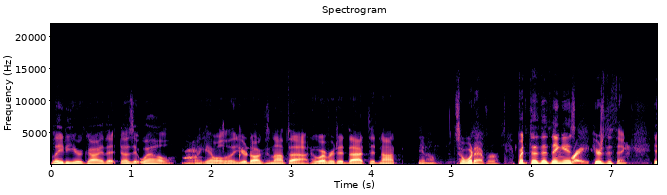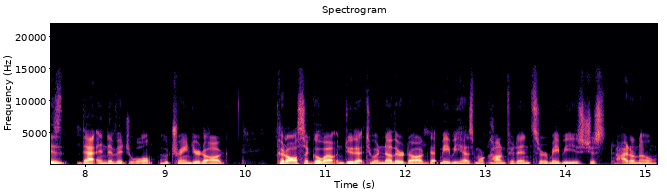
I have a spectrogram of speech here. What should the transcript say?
lady or guy that does it well. I'm like, yeah, well, your dog's not that. Whoever did that did not, you know. So whatever. But the, the thing is, Right. here's the thing: is that individual who trained your dog could also go out and do that to another dog that maybe has more confidence or maybe is just I don't know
